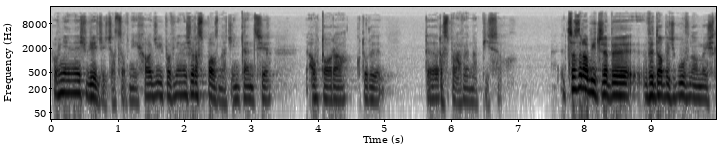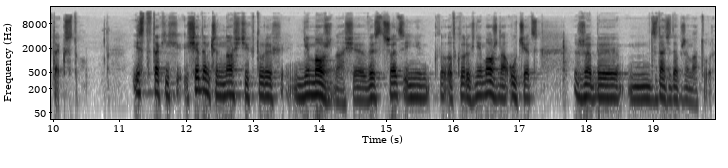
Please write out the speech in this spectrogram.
Powinieneś wiedzieć, o co w niej chodzi i powinieneś rozpoznać intencje autora, który tę rozprawę napisał. Co zrobić, żeby wydobyć główną myśl tekstu? Jest takich siedem czynności, których nie można się wystrzec i nie, od których nie można uciec, żeby mm, zdać dobrze maturę.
